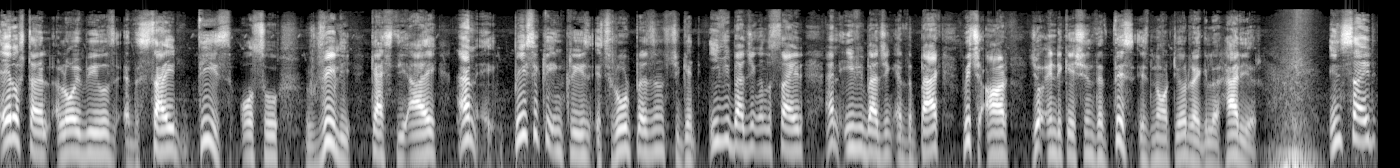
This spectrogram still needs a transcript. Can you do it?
aero style alloy wheels at the side. These also really catch the eye and basically increase its road presence. You get EV badging on the side and EV badging at the back, which are your indication that this is not your regular Harrier. Inside,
